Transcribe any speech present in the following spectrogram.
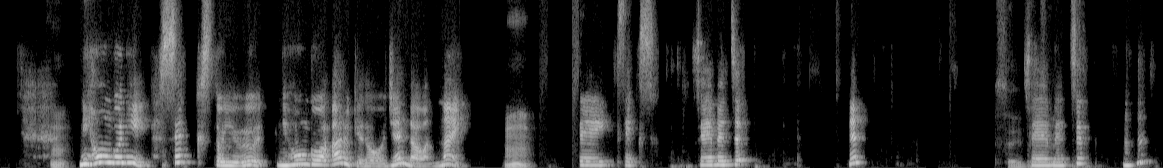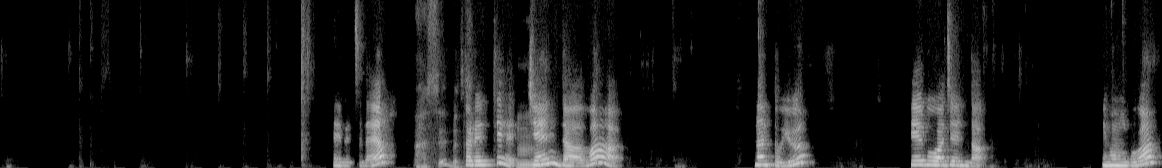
うん。日本語に sex という日本語はあるけど、gender はない。うん。性、性別、性別？性別。うんふん性別だよ。あ、性別？それで、うんジェンダーは、何という？英語はジェンダー。日本語は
